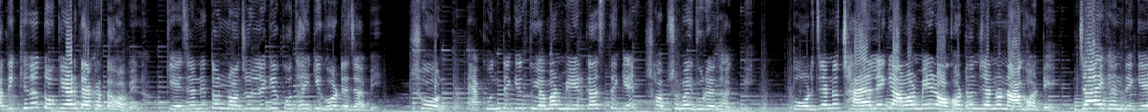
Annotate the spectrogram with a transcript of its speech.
আদিক্ষেতা তোকে আর দেখাতে হবে না। কে জানে তোর নজর লেগে কোথায় কি ঘটে যাবে। শোন এখন থেকে তুই আমার মেয়ের কাছ থেকে সব সময় দূরে থাকবি। তোর যেন ছায়া লেগে আমার মেয়ের অঘটন যেন না ঘটে। যা এখান থেকে।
